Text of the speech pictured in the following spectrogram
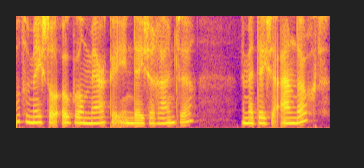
Wat we meestal ook wel merken in deze ruimte en met deze aandacht,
